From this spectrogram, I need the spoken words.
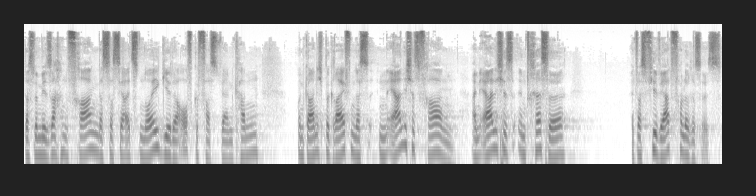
dass wenn wir Sachen fragen, dass das ja als Neugierde aufgefasst werden kann und gar nicht begreifen, dass ein ehrliches Fragen, ein ehrliches Interesse etwas viel Wertvolleres ist.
